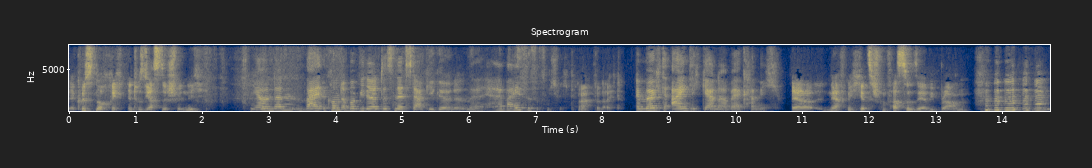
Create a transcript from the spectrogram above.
er küsst noch recht enthusiastisch, finde ich. Ja, und dann kommt aber wieder das Netzdarkige. Er weiß, es ist nicht richtig. Na, vielleicht. Er möchte eigentlich gerne, aber er kann nicht. Er nervt mich jetzt schon fast so sehr wie Bran.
